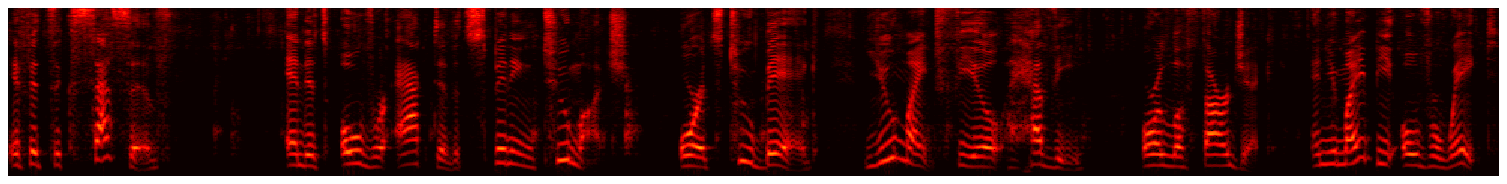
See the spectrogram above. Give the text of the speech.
If it's excessive, and it's overactive, it's spinning too much, or it's too big, you might feel heavy or lethargic, and you might be overweight.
